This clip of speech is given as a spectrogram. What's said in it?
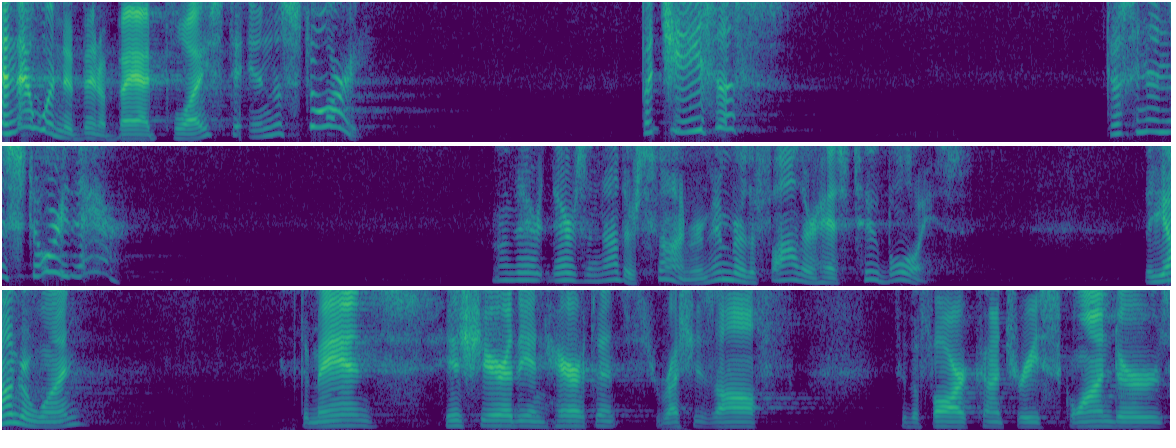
and that wouldn't have been a bad place to end the story. But Jesus doesn't end the story there. Well, there, there's another son. Remember, the father has two boys. The younger one demands his share of the inheritance, rushes off to the far country, squanders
